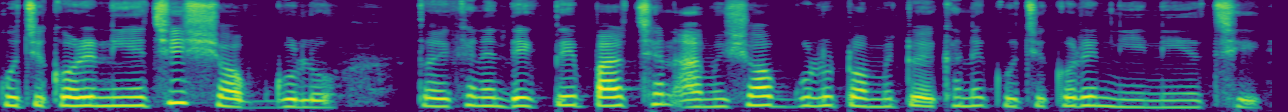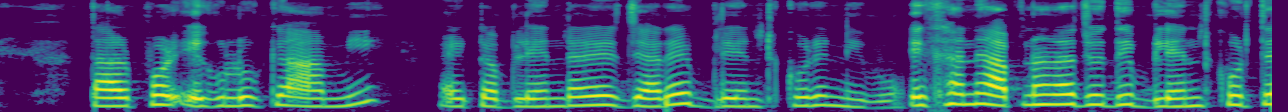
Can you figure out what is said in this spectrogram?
কুচি করে নিয়েছি সবগুলো। তো এখানে দেখতেই পাচ্ছেন, আমি সবগুলো টমেটো এখানে কুচি করে নিয়ে নিয়েছি। তারপর এগুলোকে আমি একটা ব্লেন্ডারের জারে ব্লেন্ড করে নিব। এখানে আপনারা যদি ব্লেন্ড করতে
